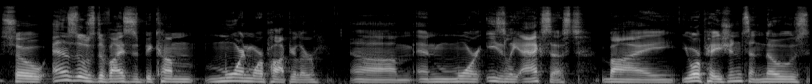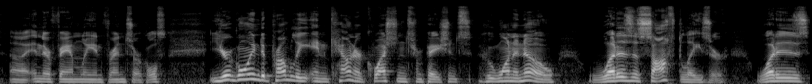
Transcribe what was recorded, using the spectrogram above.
So, as those devices become more and more popular um, and more easily accessed by your patients and those uh, in their family and friend circles, you're going to probably encounter questions from patients who want to know what is a soft laser? What is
